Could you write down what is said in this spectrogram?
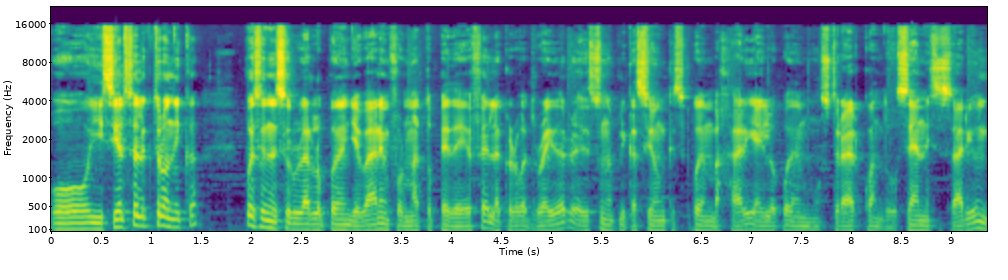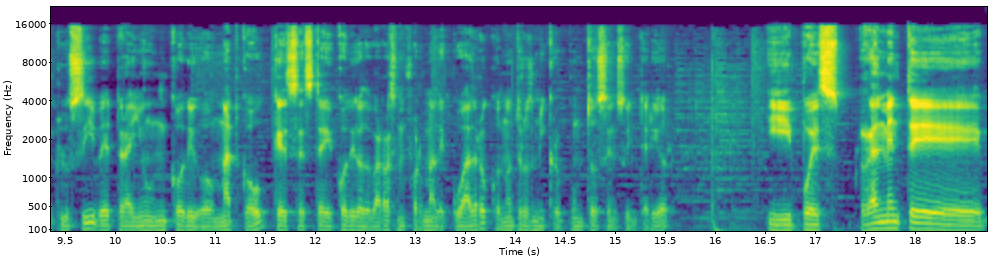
o y si es electrónica, pues en el celular lo pueden llevar en formato PDF. La Acrobat Reader es una aplicación que se pueden bajar y ahí lo pueden mostrar cuando sea necesario. Inclusive trae un código MatCode, que es este código de barras en forma de cuadro con otros micropuntos en su interior. Y pues realmente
